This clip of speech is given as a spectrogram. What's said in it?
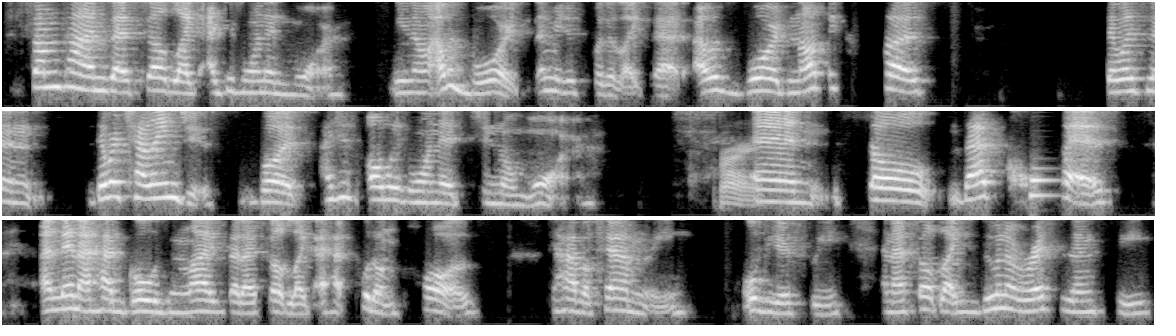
sometimes I felt like I just wanted more. You know, I was bored. Let me just put it like that. I was bored not because there wasn't there were challenges, but I just always wanted to know more. Right. And so that quest, and then I had goals in life that I felt like I had put on pause to have a family, obviously. And I felt like doing a residency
